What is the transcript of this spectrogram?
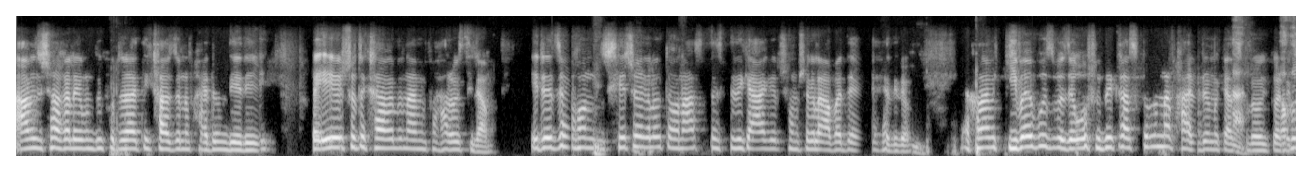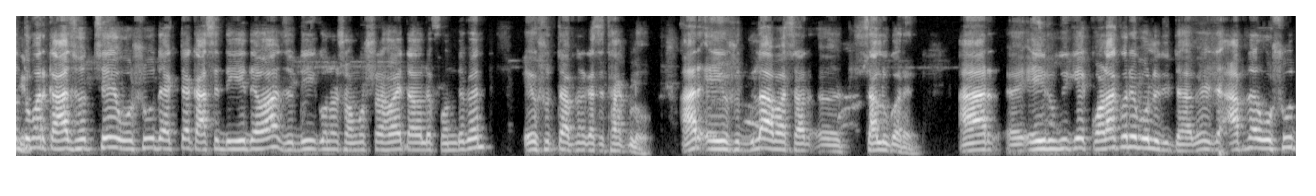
আমি সকালে এবং দুপুরে রাতে খাওয়ার জন্য ফাইটম দিয়ে দিই এই ওষুধটা খাওয়ার না আমি ভালো ছিলাম। এটা যখন শেষ হয়ে গেল তখন আস্তে আস্তে দেখি আগের সমস্যাগুলো আবার দেখা দিল। এখন আমি কীভাবে বুঝব যে ওষুধে কাজ করল না ফাইটমে কাজ হ্যাঁ, করল তখন তোমার কাজ হচ্ছে ওষুধ একটা কাছে দিয়ে দেওয়া যদি কোনো সমস্যা হয় তাহলে ফোন দেবেন এই ওষুধটা আপনার কাছে থাকল। আর এই ওষুধগুলো আবার চালু করেন। আর এই রুগীকে কড়া করে বলে দিতে হবে যে আপনার ওষুধ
